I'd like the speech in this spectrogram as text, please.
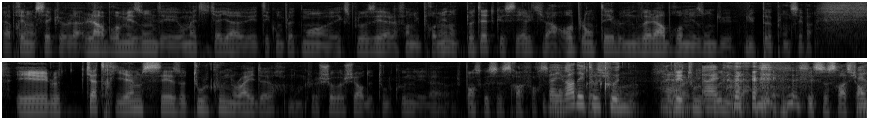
Après, on sait que la- l'arbre maison des Omaticaya avait été complètement euh, explosé à la fin du premier, donc peut-être que c'est elle qui va replanter le nouvel arbre maison du, du peuple, on ne sait pas. Et le quatrième, c'est The Tulkun Rider, donc le chevaucheur de Tulkun. Et là, je pense que ce sera Il forcément. va y avoir des sur, Tulkun. euh, Voilà. Des. Tulkun. Ouais, voilà. Et ce sera sûrement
